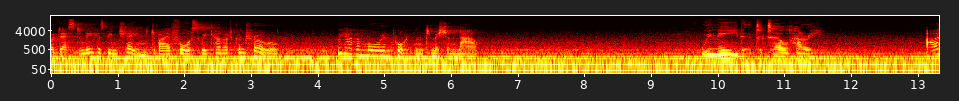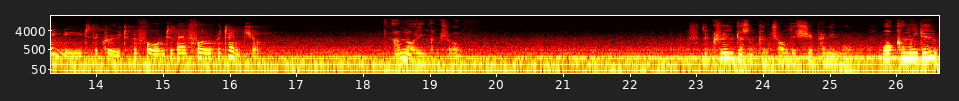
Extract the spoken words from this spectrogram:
Our destiny has been changed by a force we cannot control. We have a more important mission now. We need to tell Harry. I need the crew to perform to their full potential. I'm not in control. The crew doesn't control this ship anymore. What can we do?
